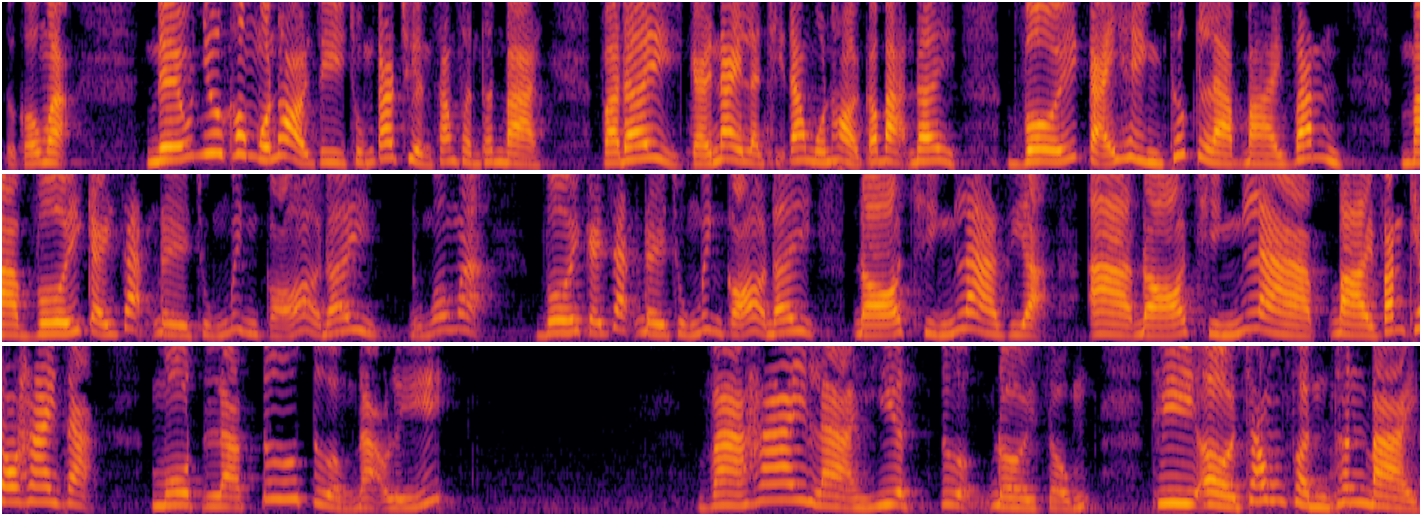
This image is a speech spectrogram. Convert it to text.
Được không ạ? Nếu như không muốn hỏi gì chúng ta chuyển sang phần thân bài Và đây, cái này là chị đang muốn hỏi các bạn đây Với cái hình thức là bài văn Mà với cái dạng đề chúng mình có ở đây Đúng không ạ? Với cái dạng đề chúng mình có ở đây Đó chính là gì ạ? À, đó chính là bài văn theo hai dạng Một là tư tưởng đạo lý và hai là hiện tượng đời sống Thì ở trong phần thân bài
